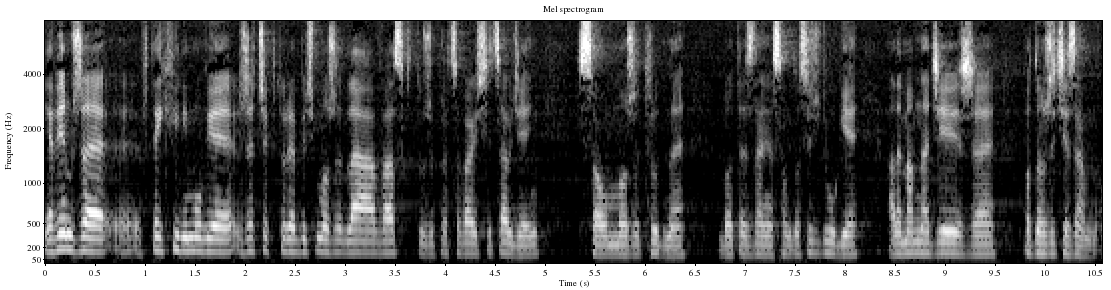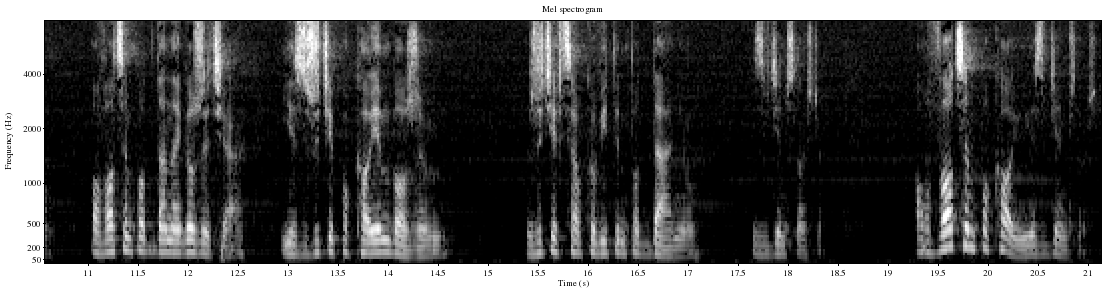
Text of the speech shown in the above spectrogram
Ja wiem, że e, w tej chwili mówię rzeczy, które być może dla Was, którzy pracowaliście cały dzień, są może trudne, bo te zdania są dosyć długie, ale mam nadzieję, że podążycie za mną. Owocem poddanego życia jest życie pokojem Bożym, życie w całkowitym poddaniu z wdzięcznością. Owocem pokoju jest wdzięczność.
